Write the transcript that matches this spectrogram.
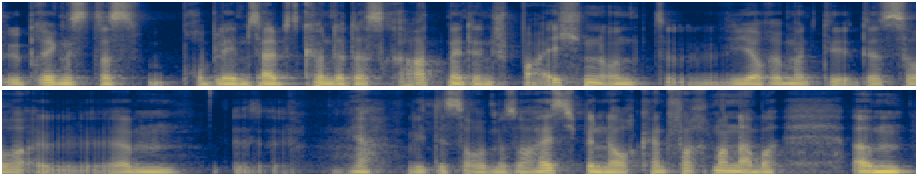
übrigens, das Problem selbst könnte das Rad mit den Speichen und wie auch immer das so, ähm, ja, wie das auch immer so heißt, ich bin auch kein Fachmann, aber ähm,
